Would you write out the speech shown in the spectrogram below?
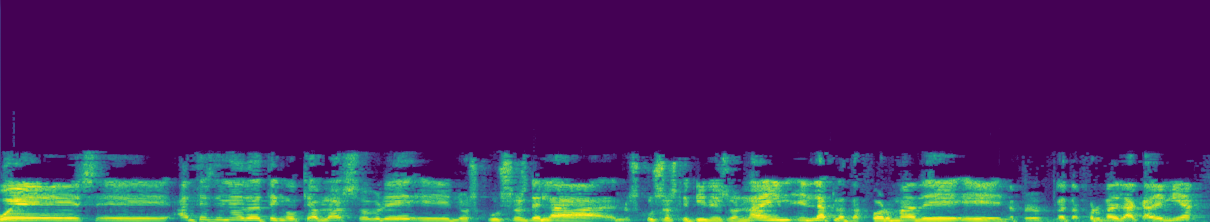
pues eh, antes de nada tengo que hablar sobre eh, los cursos de la, los cursos que tienes online en la plataforma de eh, la plataforma de la Academia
